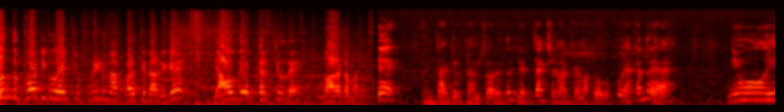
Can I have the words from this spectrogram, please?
ಒಂದು ಕೋಟಿಗೂ ಹೆಚ್ಚು ಫ್ರೀಡಮ್ ಆಪ್ ಬಳಕೆದಾರರಿಗೆ ಯಾವುದೇ ಖರ್ಚಿಲ್ಲದೆ ಮಾರಾಟ ಮಾಡಿ. ಇಂಥ ಗಿಫ್ಟ್ ಹಂಚೋರಿದ್ರೆ ನಿರ್ದಾಕ್ಷಿಣ ಕ್ರಮ ತಗೋಬೇಕು. ಯಾಕಂದ್ರೆ ನೀವು ಈ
